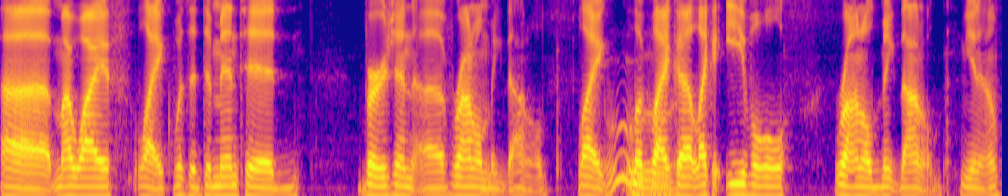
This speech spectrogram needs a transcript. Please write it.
uh, my wife like was a demented version of Ronald McDonald. Like, looked like a like an evil Ronald McDonald, you know,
